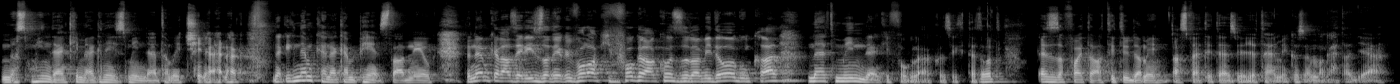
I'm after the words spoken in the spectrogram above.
Azt mindenki megnéz mindent, amit csinálnak. Nekik nem kell nekem pénzt adniuk. De nem kell azért izzadniuk, hogy valaki foglalkozzon a mi dolgunkkal, mert mindenki foglalkozik. Tehát ott ez az a fajta attitűd, ami azt feltételezi, hogy a termék az önmagát adja el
